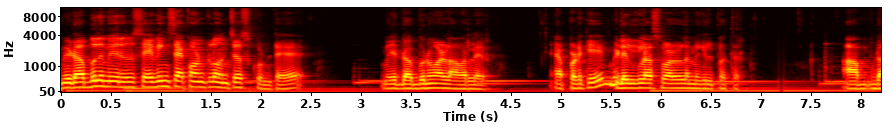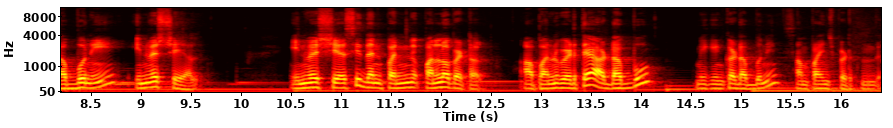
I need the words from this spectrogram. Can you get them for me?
మీ డబ్బులు మీరు సేవింగ్స్ అకౌంట్లో ఉంచేసుకుంటే మీరు డబ్బును వాళ్ళు అవ్వలేరు ఎప్పటికీ మిడిల్ క్లాస్ వాళ్ళు మిగిలిపోతారు. ఆ డబ్బుని ఇన్వెస్ట్ చేయాలి. ఇన్వెస్ట్ చేసి దాన్ని పని పనిలో పెట్టాలి. ఆ పని పెడితే ఆ డబ్బు మీకు ఇంకా డబ్బుని సంపాదించి పెడుతుంది.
